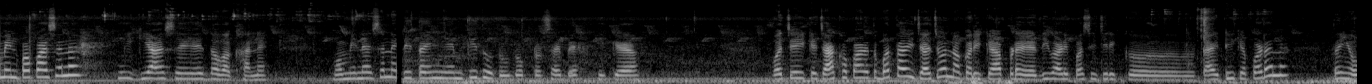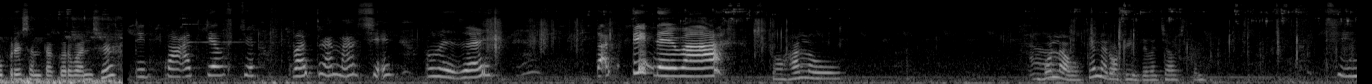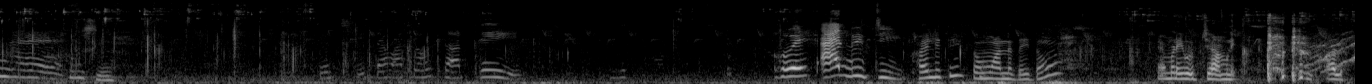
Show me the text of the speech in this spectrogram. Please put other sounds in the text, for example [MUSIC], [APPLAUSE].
Mummy ને પપ્પા છે ને એ ગયા છે દવાખાને. મમ્મીને છે ને રીતાઈને એમ કીધું હતું ડૉક્ટર સાહેબે કે વચ્ચે કે ચાખો આવે તો બતાવી જાજો ન કરી કે આપણે દિવાળી પછી જરીક ટાઈટી કે પડે ને તો અહીં ઓપરેશન તા કરવાનું છે. તે હાલો. બોલાવો કેને રોટલી દેવા જાવ તમે? ખુશી દેવા તો તકતી હવે આ દીધી ખાઈ લીધી? તો હું આને દઈ દઉં. એમણે એવું જામણી છે [COUGHS] હમણી હાલે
